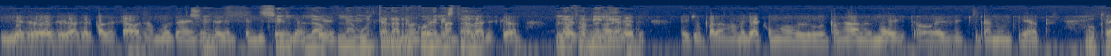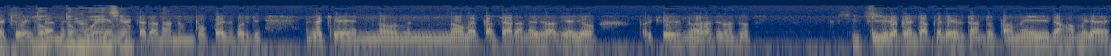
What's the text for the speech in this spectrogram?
y eso, eso va a ser para el Estado esa multa sí. la, la, multa la recoge el Estado la familia hecho para la familia como lo pasaban los medios y todo eso y que también quería pues, okay. que hoy don, don Juvencio. me un poco eso porque o sea que no no me pasaran eso hacía yo porque no lo hacemos nosotros sí. y representa peligro tanto para mí la familia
